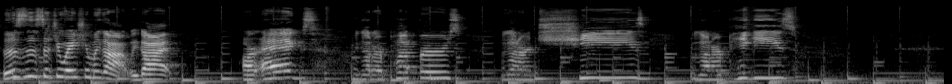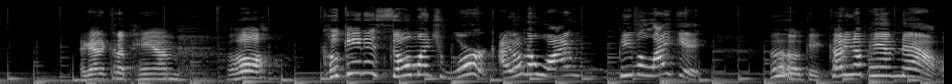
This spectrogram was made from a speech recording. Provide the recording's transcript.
So this is the situation we got. We got our eggs, we got our peppers, we got our cheese, we got our piggies. I gotta cut up ham. Oh, cooking is so much work. I don't know why people like it. Oh, okay, cutting up ham now.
